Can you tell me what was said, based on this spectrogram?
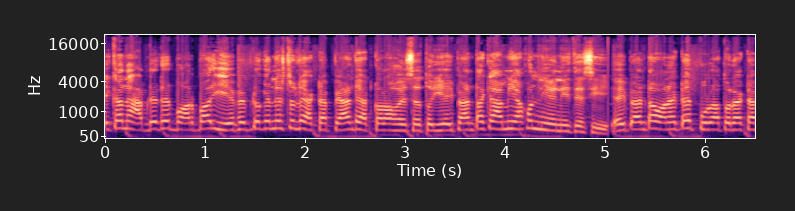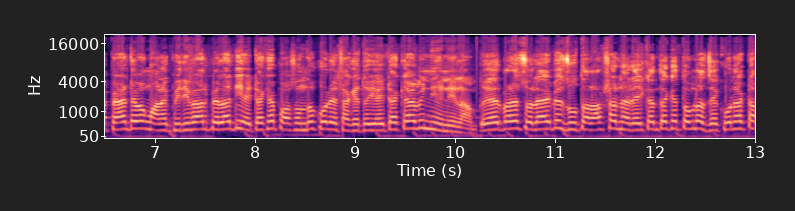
এইখানে আপডেটের পর পর ইএফএফ টোকেন স্টোরে একটা প্যান্ট অ্যাড করা হয়েছে। তো এই প্যান্টটাকে আমি এখন নিয়ে নিতেছি। এই প্যান্টটা অনেকটাই পুরাতন একটা প্যান্ট এবং অনেক ফ্রি ফায়ার প্লেয়ারই এটাকে পছন্দ করে থাকে। তো এইটাকে আমি নিয়ে নিলাম। তো এরপরে চলে আসবে জুতার অপশন আর এইখান থেকে তোমরা যে কোনো একটা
